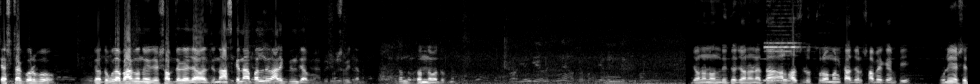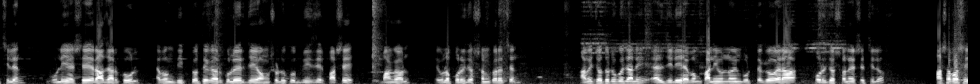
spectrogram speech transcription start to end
চেষ্টা করব যতগুলো বাগান হয়েছে সব জায়গায় যাওয়ার জন্য। আজকে না পারলেও আরেকদিন যাব। অসুবিধা নেই। ধন্যবাদ। জননন্দিত জননেতা আলহাজ লুৎফুর রহমান কাজল সাবেক এমপি। উনি এসেছিলেন। উনি এসে রাজারকুল এবং দীপকতিকারকুলের যে অংশটুকু ব্রিজের পাশে বাগান এগুলো পরিদর্শন করেছেন। আমি যতটুকু জানি এলজিডি এবং পানি উন্নয়ন বোর্ড থেকেও এরা পরিদর্শনে এসেছিল। পাশাপাশি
